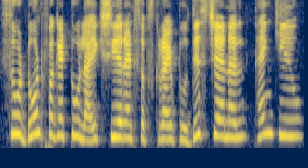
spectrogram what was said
so don't forget to like, share and subscribe to this channel. Thank you.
